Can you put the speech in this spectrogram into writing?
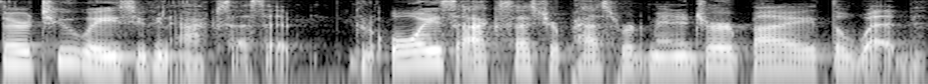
there are two ways you can access it. You can always access your password manager by the web.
